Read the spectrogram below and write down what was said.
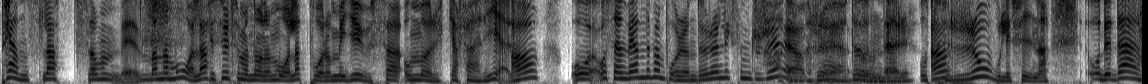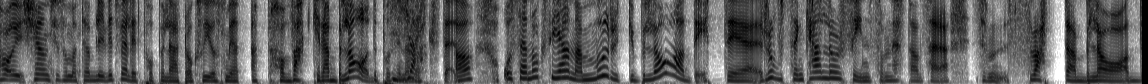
penslat, som eh, man har målat. Det ser ut som att någon har målat på dem med ljusa och mörka färger. Ja, Och, och Sen vänder man på den, då är den liksom röd, Ja, de röda under. Ja. Otroligt fina. Och Det där har, känns ju som att det har blivit väldigt populärt också, just med att ha vackra blad på sina ja, växter. Ja. Och sen också gärna mörkbladigt. Eh, rosenkallor finns som nästan så här, som svarta blad.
